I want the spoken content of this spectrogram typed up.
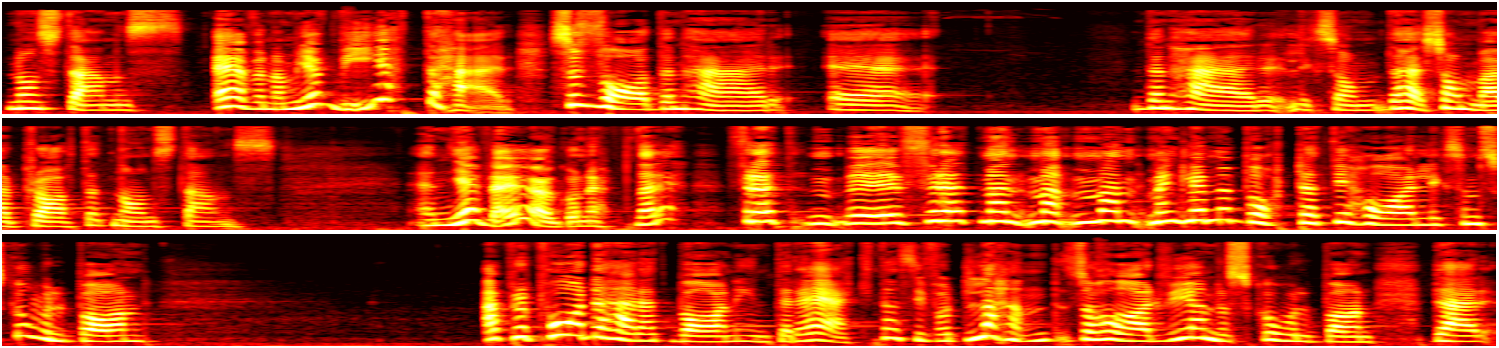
någonstans, även om jag vet det här, så var den här eh, den här, liksom, det här sommarpratet någonstans en jävla ögonöppnare För att, eh, för att man, man, man, man glömmer bort att vi har liksom skolbarn Apropå det här att barn inte räknas i vårt land så har vi ju ändå skolbarn där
